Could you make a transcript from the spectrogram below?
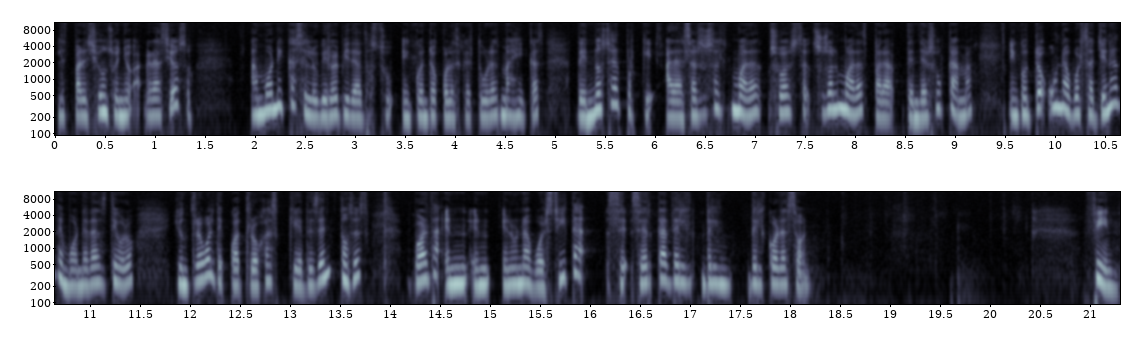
les pareció un sueño gracioso. A Mónica se le hubiera olvidado su encuentro con las criaturas mágicas de no ser porque al alzar sus almohadas, sus, almohadas para tender su cama, encontró una bolsa llena de monedas de oro y un trébol de cuatro hojas que desde entonces guarda en, en, una bolsita cerca del, del corazón. Fin.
